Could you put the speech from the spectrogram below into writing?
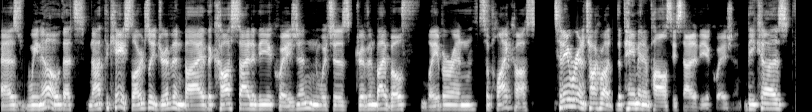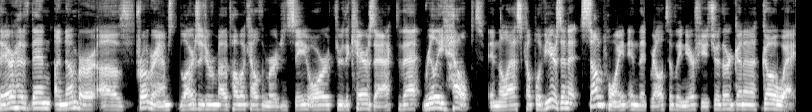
As we know, that's not the case, largely driven by the cost side of the equation, which is driven by both labor and supply costs. Today, we're going to talk about the payment and policy side of the equation because there have been a number of programs, largely driven by the public health emergency or through the CARES Act, that really helped in the last couple of years. And at some point in the relatively near future, they're going to go away.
